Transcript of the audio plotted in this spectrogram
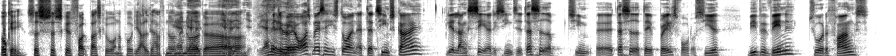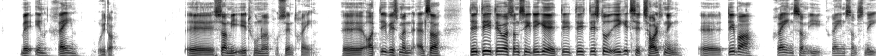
okay, så, så skal folk bare skrive under på, at de aldrig har haft noget ja, med noget at gøre. Ja, ja, ja, ja, Men det hører jo også med til historien, at da Team Sky bliver lanceret i sin tid, der sidder, team, øh, der sidder Dave Brailsford og siger, vi vil vinde Tour de France med en ren rytter. Øh, som i 100% ren. Øh, og det hvis man, altså, det, det, det var sådan set ikke, det, det, det stod ikke til tolkning Øh, det var ren som i ren som sne.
